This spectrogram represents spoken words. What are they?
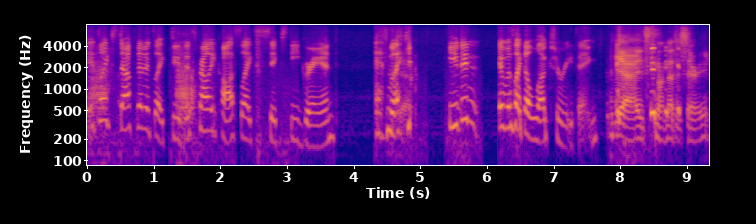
it's like stuff that it's like, dude, this probably costs like 60 grand. And like, Yeah. you didn't, it was like a luxury thing. Yeah, it's not necessary.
